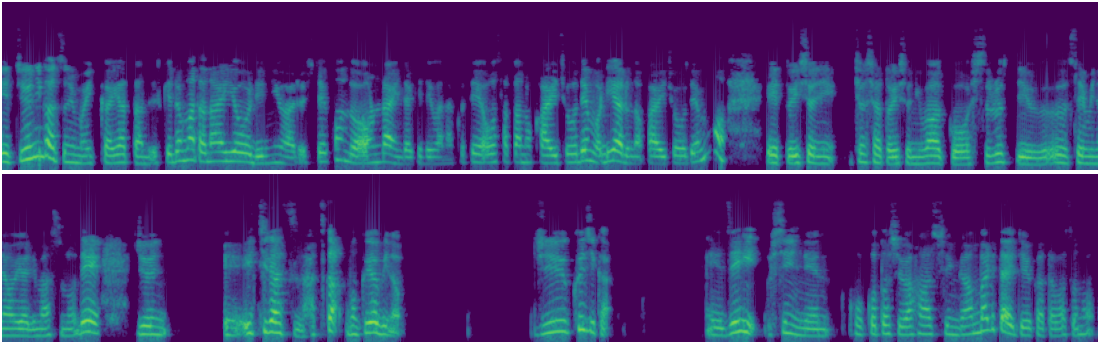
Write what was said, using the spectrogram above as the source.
え12月にも1回やったんですけど、また内容をリニューアルして、今度はオンラインだけではなくて、大阪の会場でも、リアルの会場でも、えっと、一緒に、著者と一緒にワークをするっていうセミナーをやりますので、1月20日木曜日の19時から、え、ぜひ、新年、今年は発信頑張りたいという方は、その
